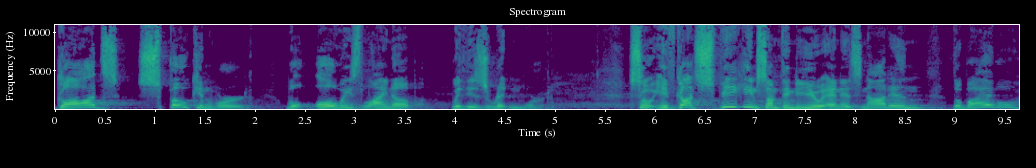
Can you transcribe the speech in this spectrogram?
God's spoken word will always line up with his written word. So if God's speaking something to you and it's not in the Bible,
